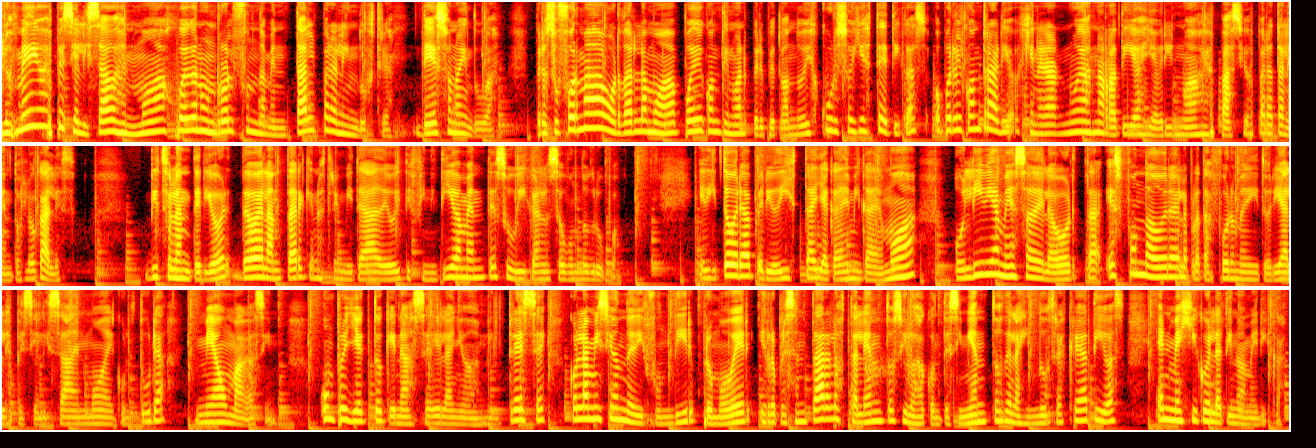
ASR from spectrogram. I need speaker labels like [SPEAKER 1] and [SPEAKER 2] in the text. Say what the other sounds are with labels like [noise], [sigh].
[SPEAKER 1] Los medios especializados en moda juegan un rol fundamental para la industria, de eso no hay duda, pero su forma de abordar la moda puede continuar perpetuando discursos y estéticas o por el contrario generar nuevas narrativas y abrir nuevos espacios para talentos locales. Dicho lo anterior, debo adelantar que nuestra invitada de hoy definitivamente se ubica en el segundo grupo. Editora, periodista y académica de moda, Olivia Mesa de la Horta es fundadora de la plataforma editorial especializada en moda y cultura Meow Magazine, un proyecto que nace el año 2013 con la misión de difundir, promover y representar a los talentos y los acontecimientos de las industrias creativas en México y Latinoamérica.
